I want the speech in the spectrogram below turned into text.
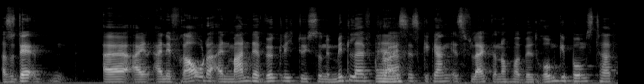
also der, äh, ein, eine Frau oder ein Mann, der wirklich durch so eine Midlife-Crisis gegangen ist, vielleicht dann nochmal wild rumgebumst hat.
